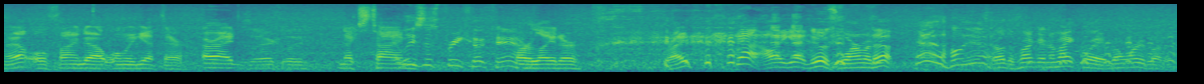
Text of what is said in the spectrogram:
Well, we'll find out when we get there. All right. exactly. Next time At least it's pre-cooked ham. or later. Right? yeah. All you gotta do is warm it up. yeah, hell yeah. Throw the fuck in the microwave. Don't worry about it.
